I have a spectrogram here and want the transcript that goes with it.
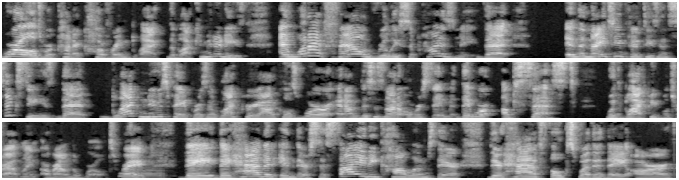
world were kind of covering Black, the Black communities. And what I found really surprised me that in the 1950s and 60s that black newspapers and black periodicals were and I'm, this is not an overstatement they were obsessed with black people traveling around the world right? Mm. they they have it in their society columns. There there have folks whether they are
